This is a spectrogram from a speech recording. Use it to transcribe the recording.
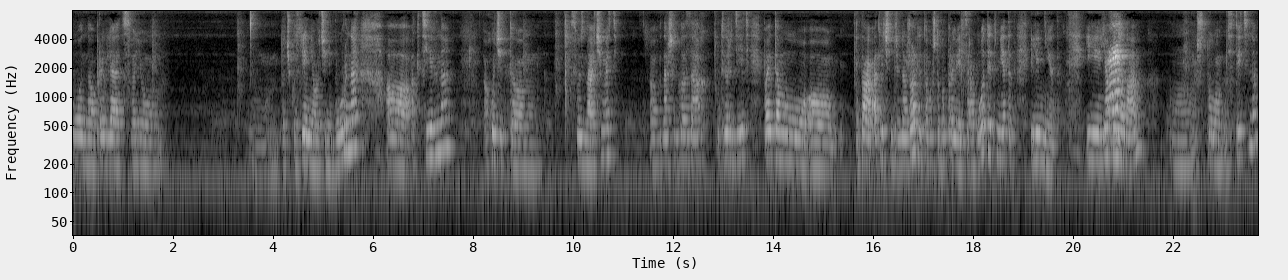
он а, проявляет свою точку зрения очень бурно, а, активно, хочет свою значимость в наших глазах утвердить. Поэтому это отличный тренажер для того, чтобы проверить, работает метод или нет. И я поняла, что действительно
